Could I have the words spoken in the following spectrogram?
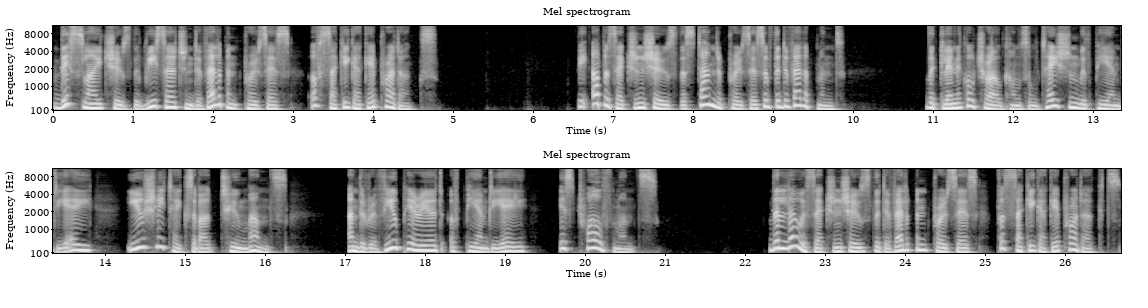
This slide shows the research and development process of Sakigake products. The upper section shows the standard process of the development. The clinical trial consultation with PMDA usually takes about two months, and the review period of PMDA is 12 months. The lower section shows the development process for Sakigake products.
